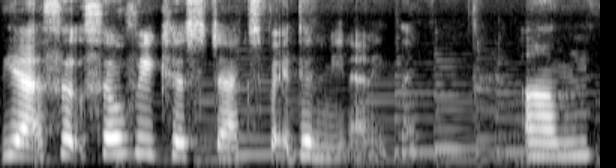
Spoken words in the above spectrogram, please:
Yeah, so Sophie kissed Dex, but it didn't mean anything. Um,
